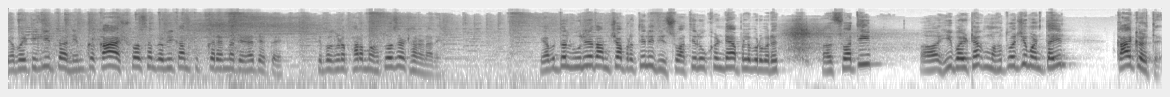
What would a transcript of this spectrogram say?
या बैठकीत नेमकं काय आश्वासन रविकांत तुपकर यांना देण्यात येतं आहे ते बघणं फार महत्त्वाचं ठरणार आहे. याबद्दल बोलूयात आमच्या प्रतिनिधी. स्वाती लोखंडे आपल्याबरोबर आहेत. स्वाती ही बैठक महत्वाची म्हणता येईल? काय कळतंय?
